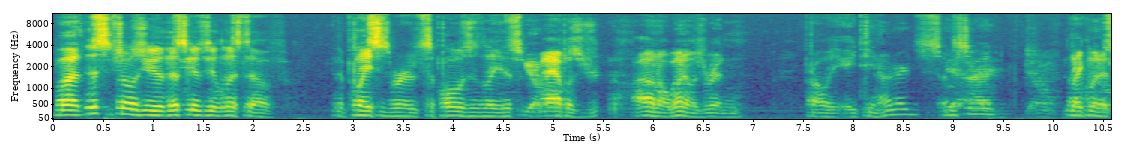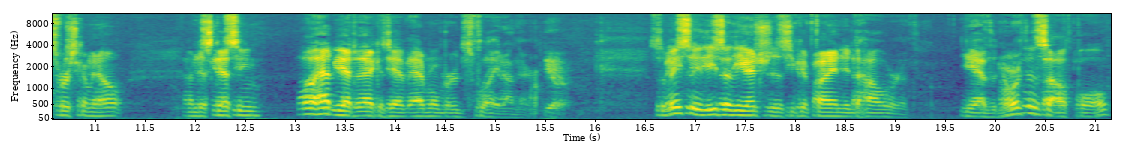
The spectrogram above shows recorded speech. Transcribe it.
But this shows you, this gives you a list of the places where supposedly this map was, dr- I don't know when it was written, probably 1800s, I'm assuming. Like when it's first coming out. I'm just guessing. Well, it had to be after that because you have Admiral Byrd's flight on there. Yeah, So basically, these are the entrances you can find into Hollow Earth. You have the North and South Pole.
